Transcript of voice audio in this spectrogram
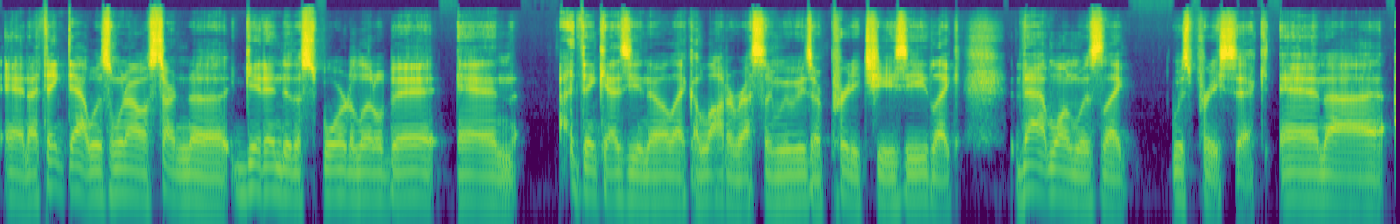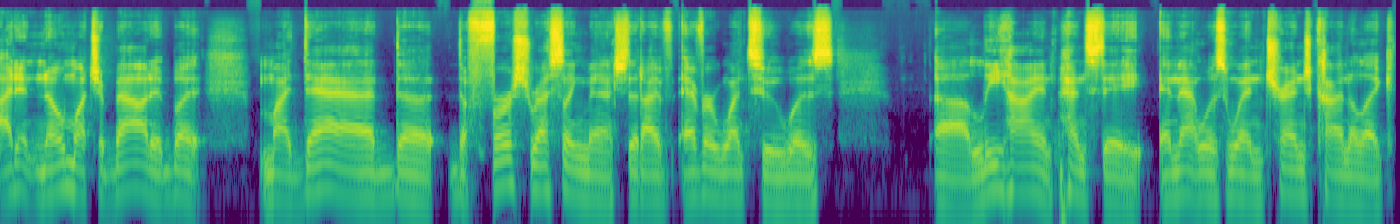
And I think that was when I was starting to get into the sport a little bit. And I think, as you know, like a lot of wrestling movies are pretty cheesy. Like that one was like was pretty sick, and uh, I didn't know much about it. But my dad, the the first wrestling match that I've ever went to was uh, Lehigh and Penn State, and that was when Trenge kind of like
